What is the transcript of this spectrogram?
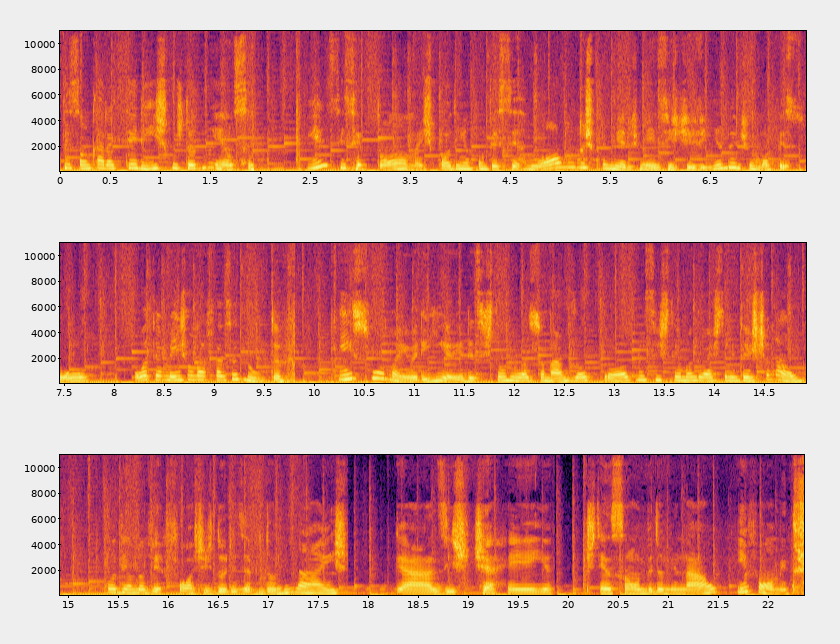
que são característicos da doença. E esses sintomas podem acontecer logo nos primeiros meses de vida de uma pessoa ou até mesmo na fase adulta. E, em sua maioria, eles estão relacionados ao próprio sistema gastrointestinal, podendo haver fortes dores abdominais, gases, diarreia, extensão abdominal e vômitos.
